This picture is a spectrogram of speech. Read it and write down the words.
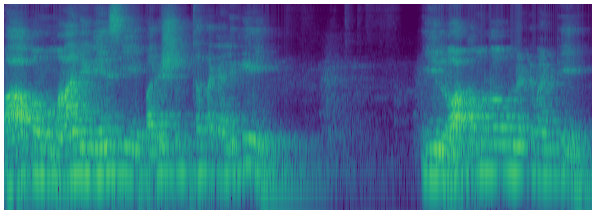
పాపము మానివేసి పరిశుద్ధత కలిగి ఈ లోకములో ఉన్నటువంటి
